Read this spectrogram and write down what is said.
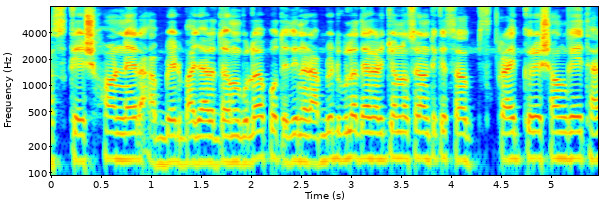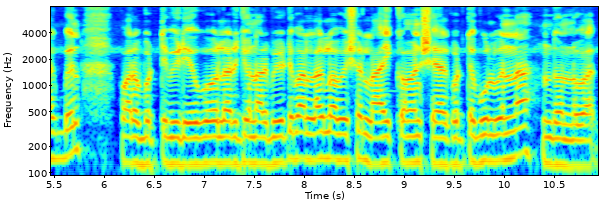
আজকে স্বর্ণের আপডেট বাজার দামগুলো। প্রতিদিনের আপডেটগুলো দেখার জন্য চ্যানেলটিকে সাবস্ক্রাইব করে সঙ্গেই থাকবেন। পরবর্তী ভিডিওগুলোর জন্য আর ভিডিওটি ভালো লাগলে অবশ্যই লাইক, কমেন্ট, শেয়ার করতে ভুলবেন না। ধন্যবাদ।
